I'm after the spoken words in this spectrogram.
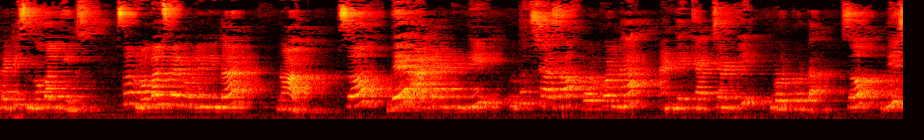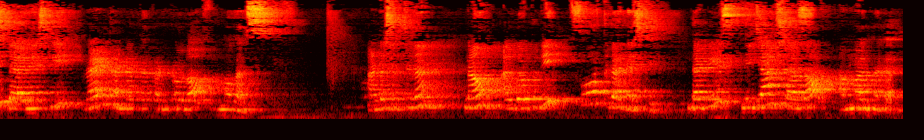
That is Mughal kings. So Mughals were ruling in the north. So they attacked the Qutub Shahs of Golconda and they captured the Golconda. So this dynasty went under the control of Mughals. Understood children? Now I'll go to the fourth dynasty. That is Nizam Shahs of Ahmadnagar.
